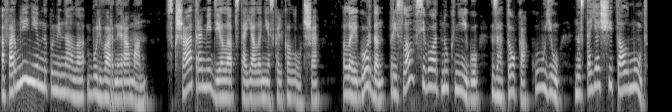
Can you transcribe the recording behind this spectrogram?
оформлением напоминала бульварный роман. С кшатрами дело обстояло несколько лучше. Лэй Гордон прислал всего одну книгу, зато какую! Настоящий талмуд.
